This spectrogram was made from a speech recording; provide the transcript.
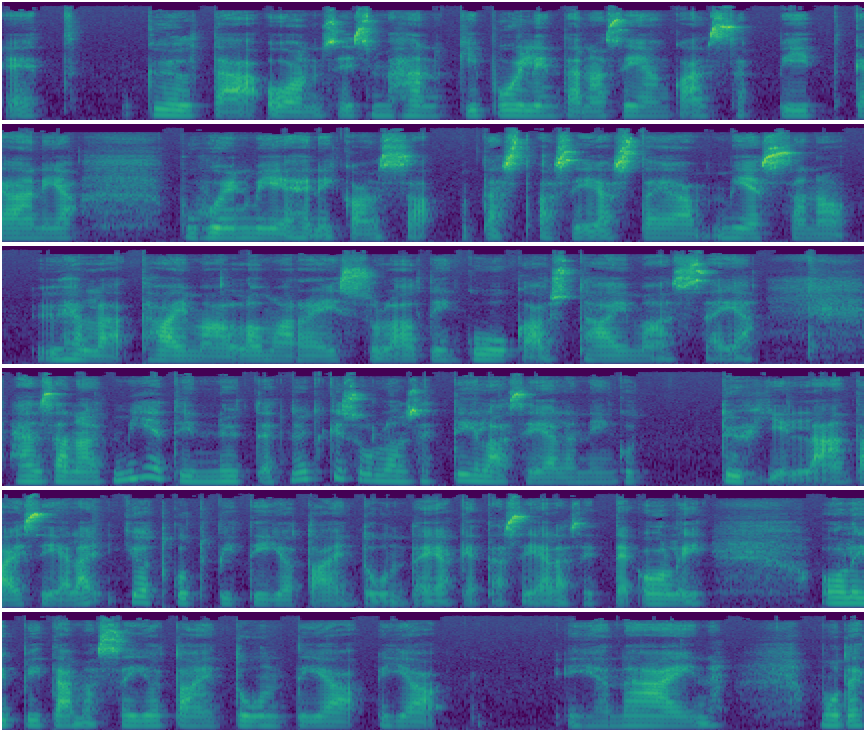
että kyllä tämä on. Siis mähän kipuilin tämän asian kanssa pitkään ja puhuin mieheni kanssa tästä asiasta ja mies sanoi yhdellä Taimaan lomareissulla, oltiin kuukausi Taimaassa ja hän sanoi, että mietin nyt, että nytkin sulla on se tila siellä niin kuin tyhjillään tai siellä jotkut piti jotain tunteja, ketä siellä sitten oli, oli pitämässä jotain tuntia ja, ja näin. Mutta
